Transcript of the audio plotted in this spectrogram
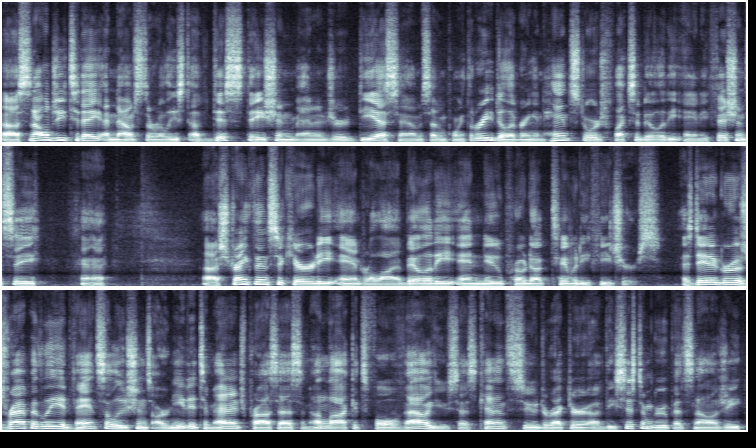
Uh, Synology today announced the release of Disk Station Manager DSM 7.3, delivering enhanced storage flexibility and efficiency, uh, strengthened security and reliability, and new productivity features. As data grows rapidly, advanced solutions are needed to manage, process, and unlock its full value, says Kenneth Hsu, director of the system group at Synology.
